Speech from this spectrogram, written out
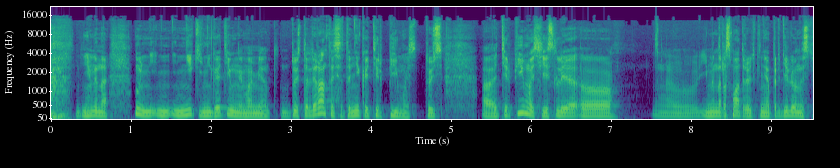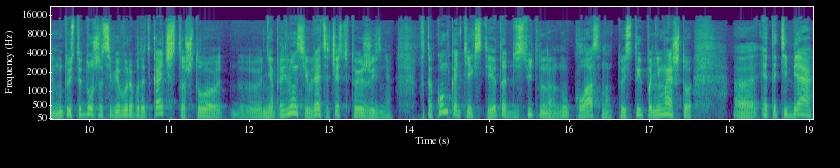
именно ну, некий негативный момент. То есть толерантность – это некая терпимость. То есть э, терпимость, если Э, именно рассматривать к неопределенности. Ну, то есть ты должен себе выработать качество, что э, неопределенность является частью твоей жизни. В таком контексте это действительно ну, классно. То есть ты понимаешь, что э, это тебя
